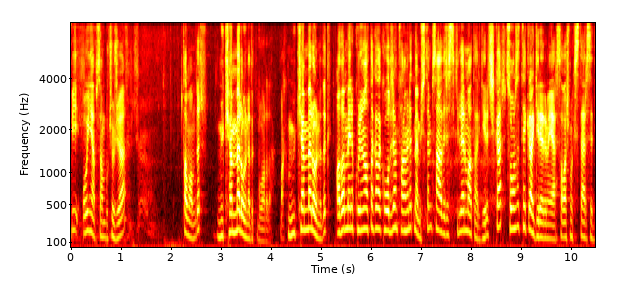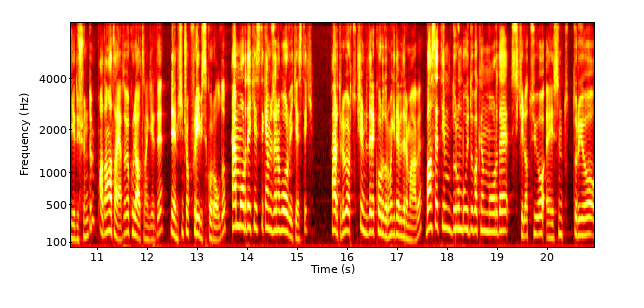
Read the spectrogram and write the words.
bir oyun yapsam bu çocuğa. Tamamdır. Mükemmel oynadık bu arada. Bak mükemmel oynadık. Adam beni kulenin altına kadar kovalayacağını tahmin etmemiştim. Sadece skilllerimi atar geri çıkar. Sonrasında tekrar girerim eğer savaşmak isterse diye düşündüm. Adam hata yaptı ve kule altına girdi. Benim için çok free bir skor oldu. Hem Morda'yı kestik hem üzerine Warwick'i kestik. Her türlü word. Şimdi direkt koridoruma gidebilirim abi. Bahsettiğim durum buydu. Bakın Morde skill atıyor, E'sini tutturuyor,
